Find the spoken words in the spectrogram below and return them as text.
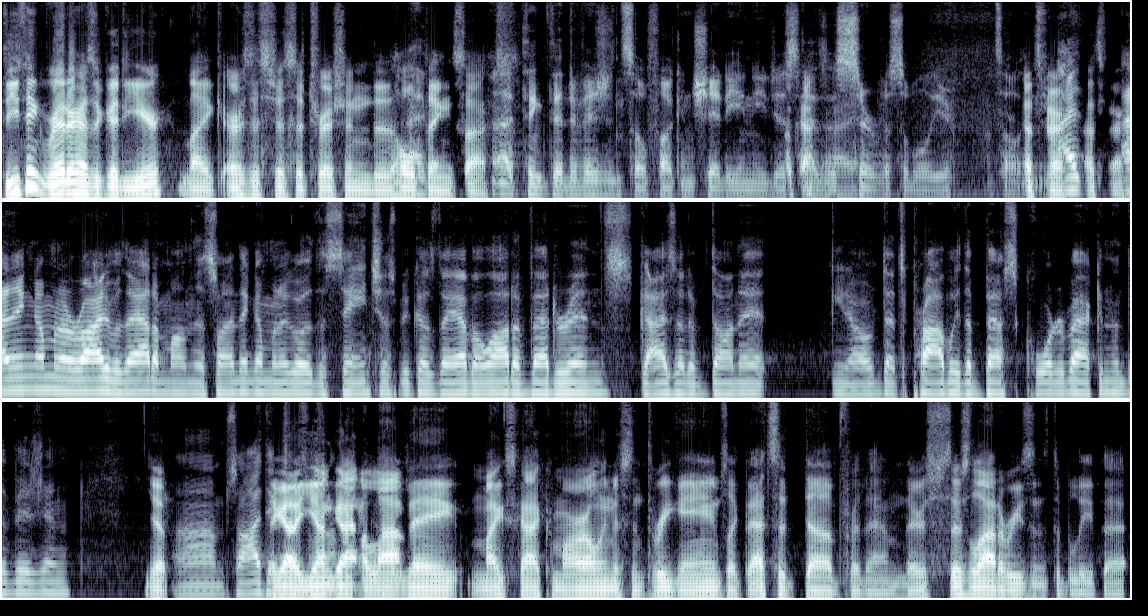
Do you think Ridder has a good year? Like, or is this just attrition? The whole I- thing sucks. I think the division's so fucking shitty, and he just Okay. has a serviceable year. That's all. That's fair. I, That's fair. I think I'm gonna ride with Adam on this one. I think I'm gonna go with the Saints just because they have a lot of veterans, guys that have done it. You know, that's probably the best quarterback in the division. Yep. Um. So I think They got a young guy in Olave. Mike Scott Kamara only missing three games. Like that's a dub for them. There's there's a lot of reasons to believe that.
